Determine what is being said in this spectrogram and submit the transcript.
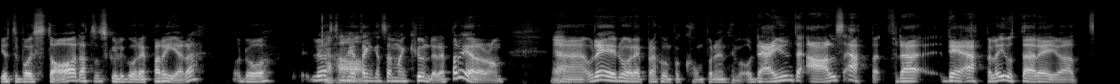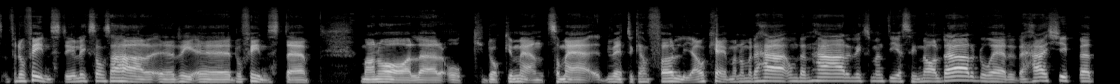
Göteborgs stad att de skulle gå att reparera. Och då löste Aha. man helt enkelt så att man kunde reparera dem. Ja. Uh, och det är då reparation på komponentnivå. Och det är ju inte alls Apple. För det, det, Apple har gjort där är ju att. För då finns det ju liksom så här. Uh, då finns det manualer och dokument som är du vet du kan följa. Okej, okay, men om, det här, om den här liksom inte ger signal där. Då är det det här chippet.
